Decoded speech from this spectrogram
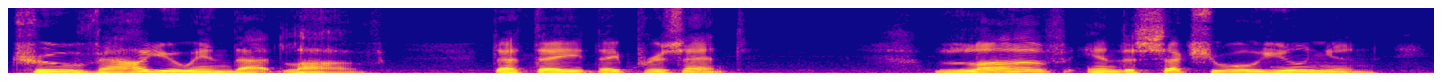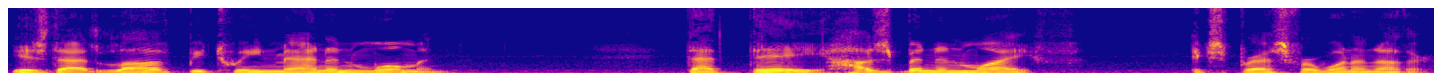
true value in that love that they, they present. Love in the sexual union is that love between man and woman that they, husband and wife, express for one another.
